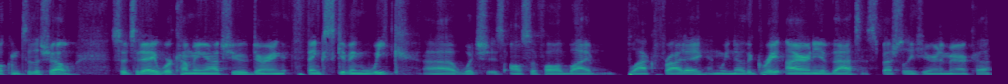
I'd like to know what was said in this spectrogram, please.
Welcome to the show. So, today we're coming at you during Thanksgiving week, uh, which is also followed by Black Friday. And we know the great irony of that, especially here in America.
